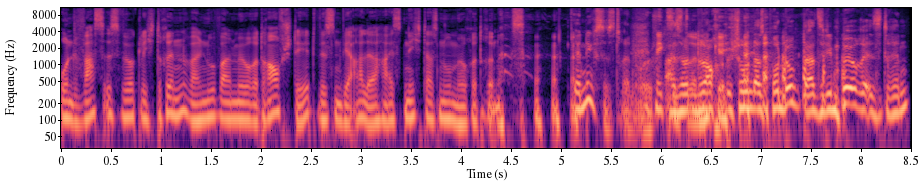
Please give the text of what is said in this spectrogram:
Und was ist wirklich drin? Weil nur weil Möhre draufsteht, wissen wir alle, heißt nicht, dass nur Möhre drin ist. ja, nichts ist drin, Ulf. Nichts also drin, doch okay. schon das Produkt, also die Möhre ist drin.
